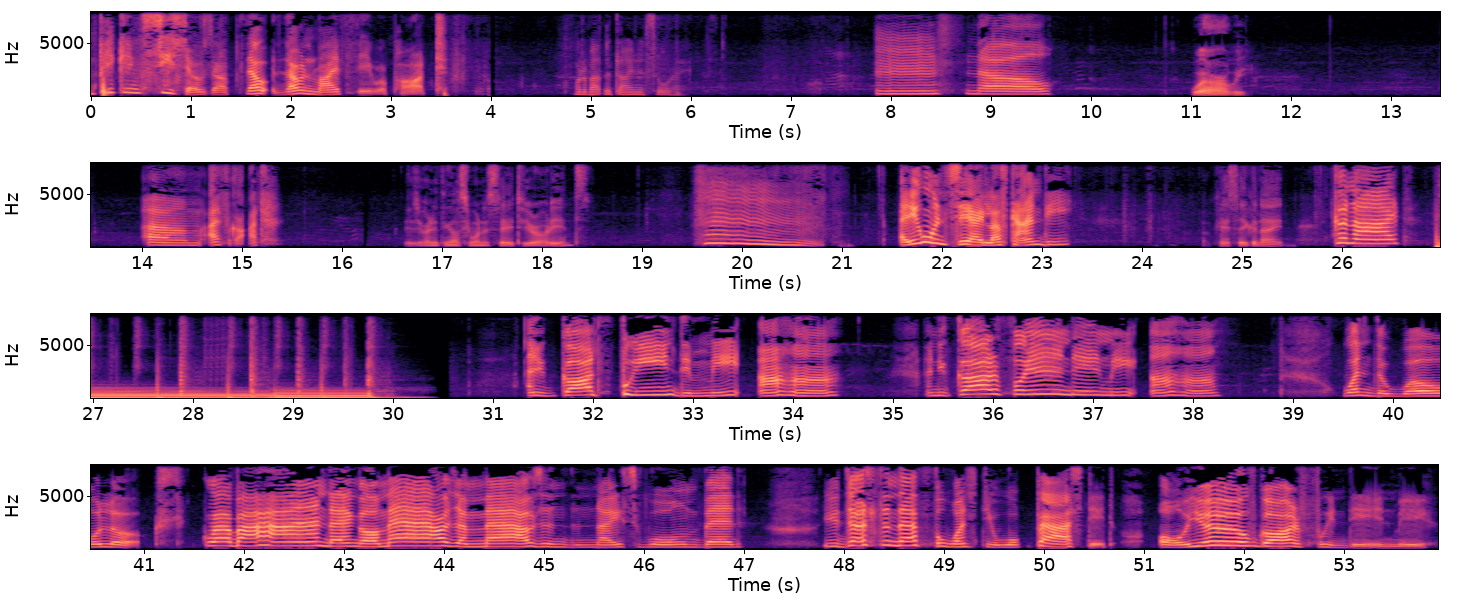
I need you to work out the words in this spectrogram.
and picking seesaws up. That, that was my favorite part. What about the dinosaur eggs? Mm, no. Where are we? Um, I forgot. Is there anything else you want to say to your audience? Hmm. I didn't want to say I love candy. Okay, say goodnight. Good night. You got a friend in me, uh huh. And you got a friend in me, uh huh. When the world looks, grab my hand and go miles and miles in the nice warm bed. You're just there for once you walk past it. Oh, you've got a friend in me.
